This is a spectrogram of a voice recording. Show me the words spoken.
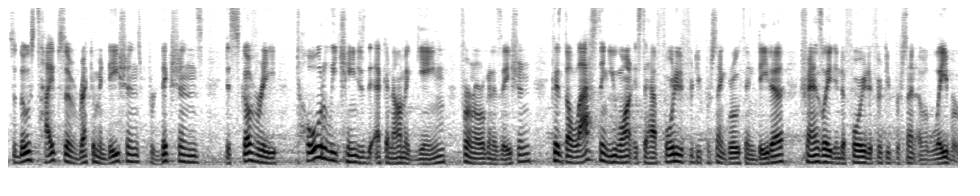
So those types of recommendations, predictions, discovery totally changes the economic game for an organization because the last thing you want is to have 40 to 50% growth in data translate into 40 to 50% of labor.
